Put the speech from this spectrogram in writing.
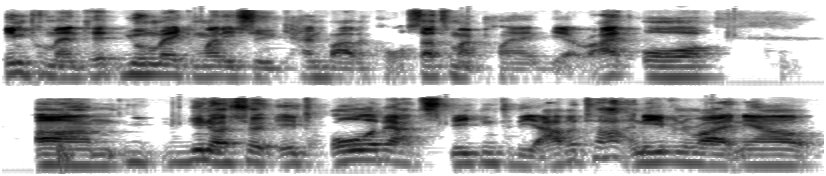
implement it. You'll make money so you can buy the course. That's my plan here, right? Or, um, you know, so it's all about speaking to the avatar. And even right now,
